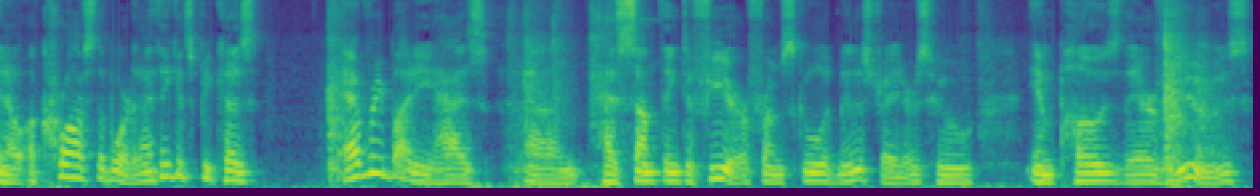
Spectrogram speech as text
you know, across the board. And I think it's because everybody has um, has something to fear from school administrators who impose their views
